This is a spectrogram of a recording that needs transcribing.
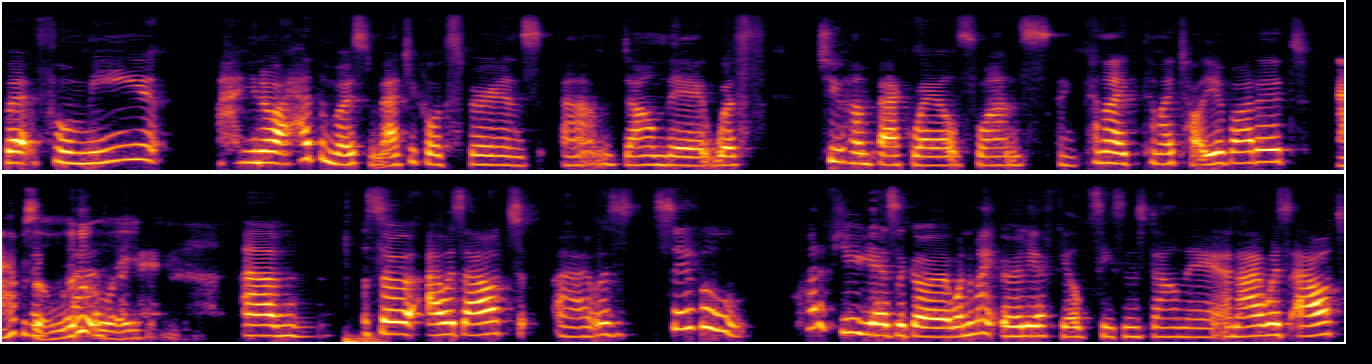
But for me, you know, I had the most magical experience um, down there with two humpback whales once. And can I can I tell you about it? Absolutely. Um, so I was out. Uh, it was several, quite a few years ago. One of my earlier field seasons down there, and I was out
